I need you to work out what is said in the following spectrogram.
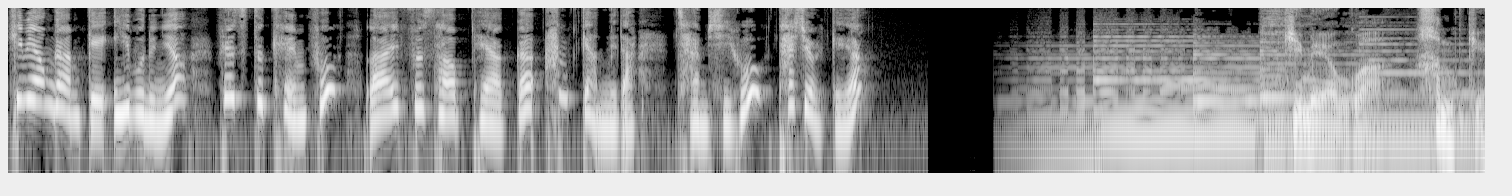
김혜영과 함께 2부는요. 패스트 캠프 라이프 사업 대학과 함께 합니다. 잠시 후 다시 올게요. 김혜영과 함께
